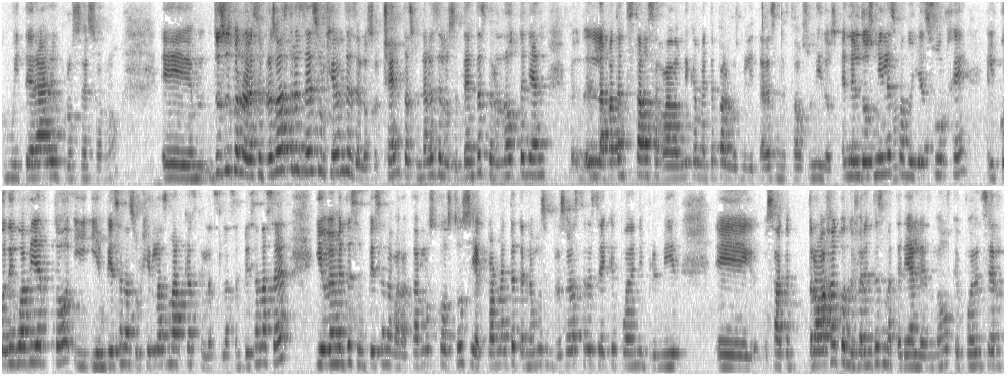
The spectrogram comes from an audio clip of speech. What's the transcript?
como iterar el proceso, ¿no? Eh, entonces, bueno, las impresoras 3D surgieron desde los 80, finales de los 70, pero no tenían, la patente estaba cerrada únicamente para los militares en Estados Unidos. En el 2000 es cuando ya surge el código abierto y, empiezan a surgir las marcas que las, las, empiezan a hacer y obviamente se empiezan a abaratar los costos y actualmente tenemos impresoras 3D que pueden imprimir, eh, o sea, que trabajan con diferentes materiales, ¿no? Que pueden ser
